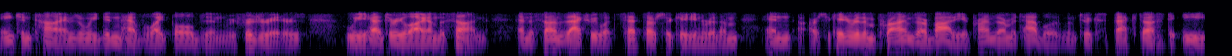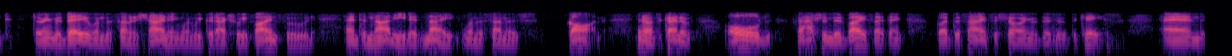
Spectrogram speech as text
ancient times when we didn't have light bulbs and refrigerators, we had to rely on the sun. And the sun's actually what sets our circadian rhythm, and our circadian rhythm primes our body, it primes our metabolism to expect us to eat during the day when the sun is shining, when we could actually find food, and to not eat at night when the sun is gone. You know, it's kind of old fashioned advice, I think, but the science is showing that this is the case. And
